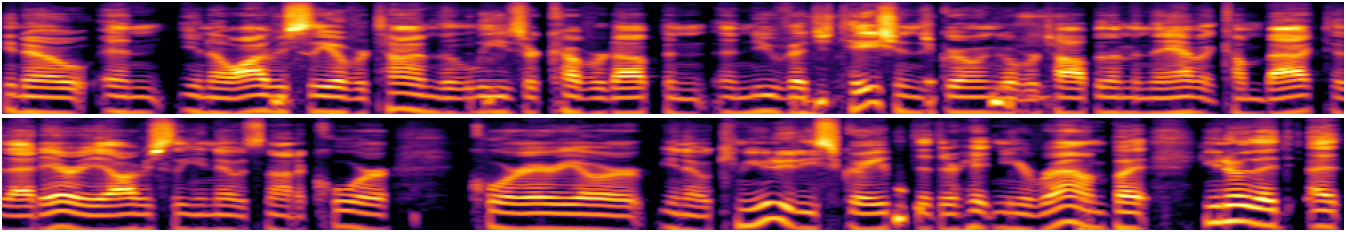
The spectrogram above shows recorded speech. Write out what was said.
you know, and, you know, obviously over time the leaves are covered up and, and new vegetation is growing over top of them and they haven't come back to that area. Obviously, you know, it's not a core core area or, you know, community scrape that they're hitting year round, but you know that at,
